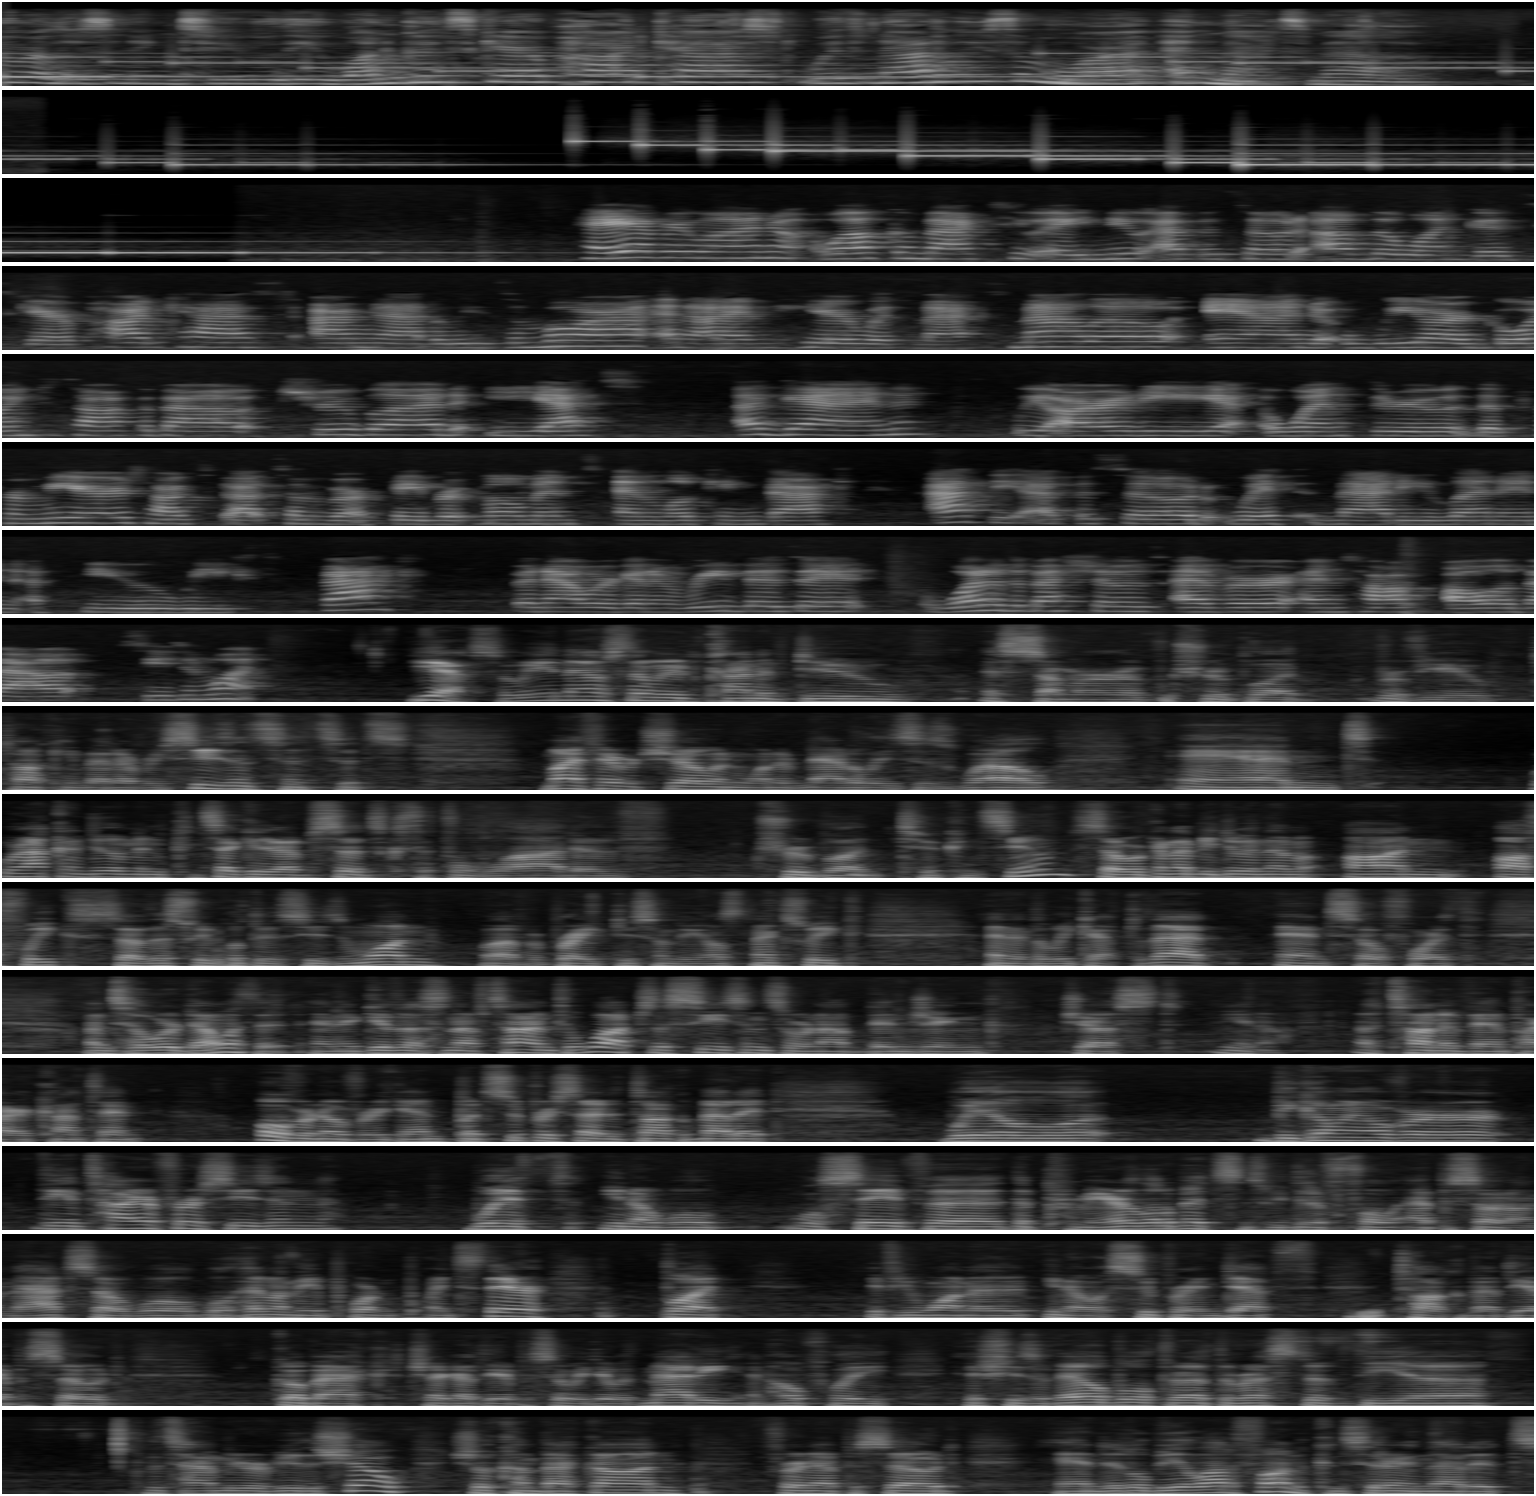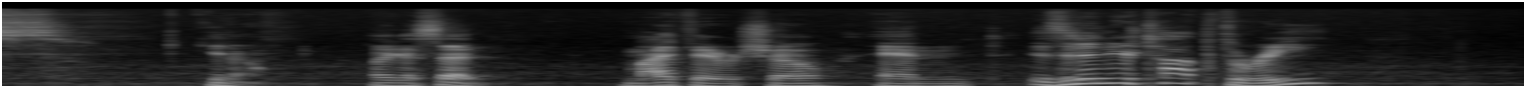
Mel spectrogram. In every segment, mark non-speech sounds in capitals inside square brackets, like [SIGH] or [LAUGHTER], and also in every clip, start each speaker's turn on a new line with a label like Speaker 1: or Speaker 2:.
Speaker 1: You are listening to the One Good Scare podcast with Natalie Zamora and Max Mallow.
Speaker 2: Hey everyone, welcome back to a new episode of the One Good Scare podcast. I'm Natalie Zamora and I'm here with Max Mallow, and we are going to talk about True Blood yet again. We already went through the premiere, talked about some of our favorite moments, and looking back at the episode with Maddie Lennon a few weeks back. But now we're going to revisit one of the best shows ever and talk all about season one.
Speaker 3: Yeah, so we announced that we would kind of do a summer of True Blood review, talking about every season since it's my favorite show and one of Natalie's as well. And we're not going to do them in consecutive episodes because that's a lot of True Blood to consume. So we're going to be doing them on off weeks. So this week we'll do season one. We'll have a break, do something else next week, and then the week after that, and so forth until we're done with it. And it gives us enough time to watch the season so we're not binging just, you know, a ton of vampire content over and over again, but super excited to talk about it. We'll be going over the entire first season with, you know, we'll we'll save uh, the premiere a little bit since we did a full episode on that, so we'll we'll hit on the important points there. But if you want to, you know, a super in-depth talk about the episode, go back, check out the episode we did with Maddie, and hopefully, if she's available throughout the rest of the uh, the time we review the show, she'll come back on for an episode, and it'll be a lot of fun considering that it's, you know, like I said, my favorite show. And is it in your top three?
